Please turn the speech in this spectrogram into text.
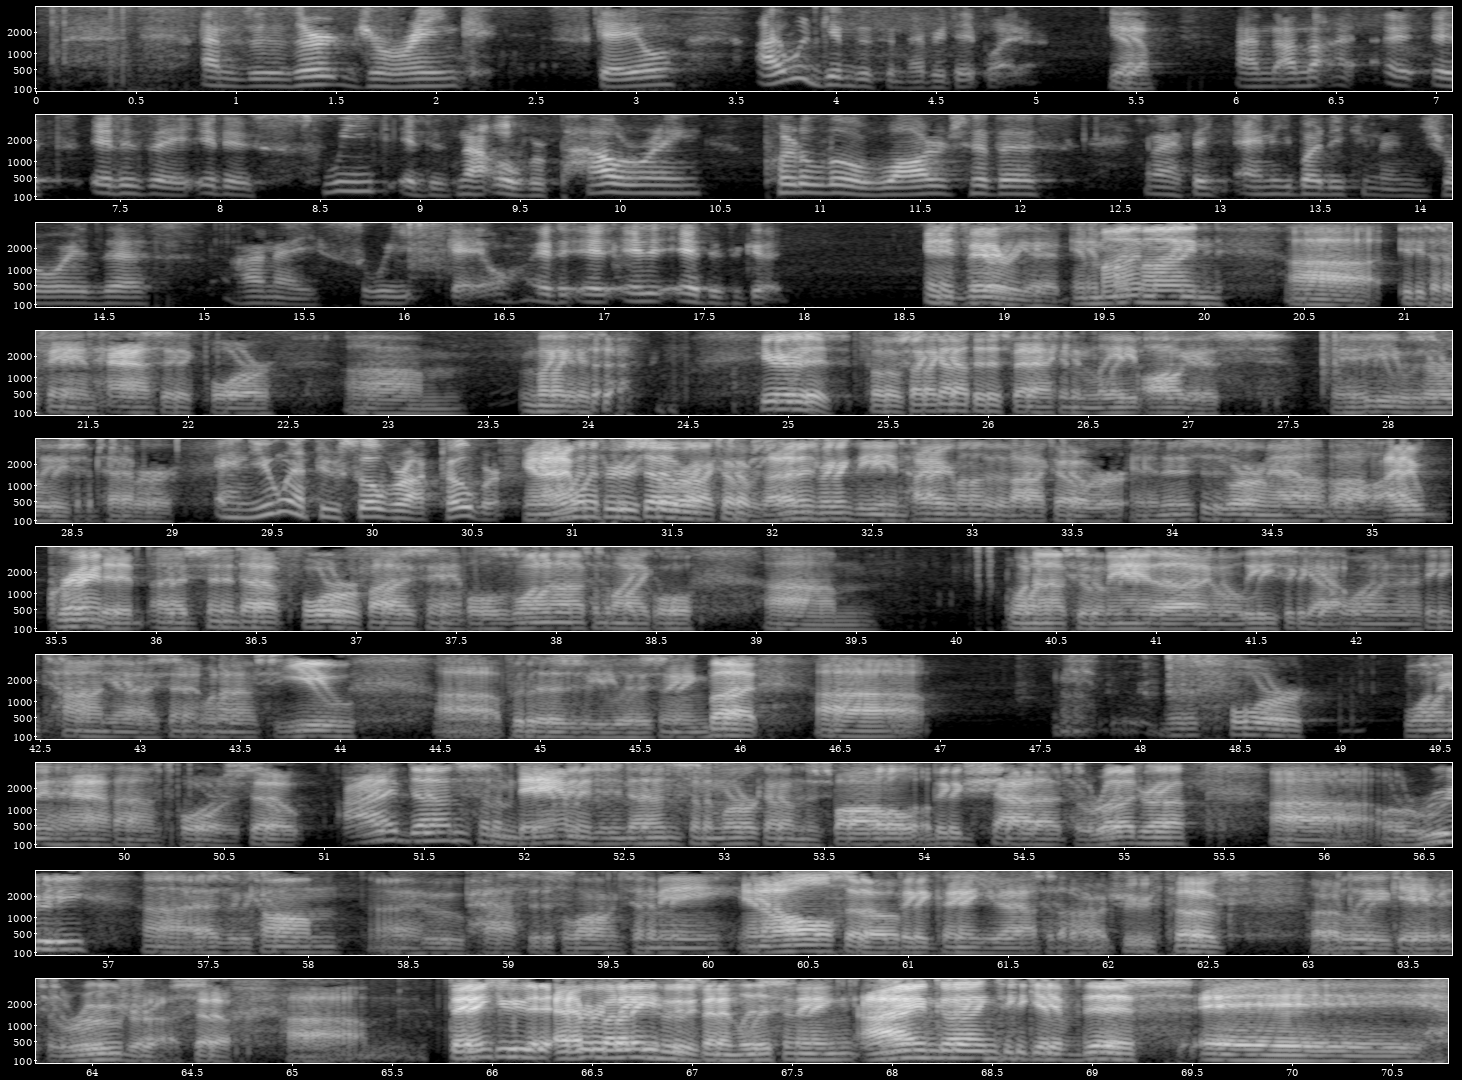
on a dessert drink scale. I would give this an everyday player. yeah, I'm, I'm not. It's it is a it is sweet. It is not overpowering. Put a little water to this. and I think anybody can enjoy this on a sweet scale. It it it, it is good. It's very good. In my mind, uh, it's a fantastic pour. Um, like I said, here it is, folks. I got this back in late August. Maybe it was early September. And you went through sober October. And I went through sober October, so I didn't drink the entire month of October. And this is where I'm at on the bottle. I granted, I've sent out four or five samples. One out to Michael, um, one out to Amanda. I know Lisa got one, and I think Tanya. I sent one out to you. Uh, for those of you listening, but uh, those four one and a half ounce pours. So I've done some damage and done some work on this bottle. A big shout out to Rudra, uh, or Rudy, uh, as we call him, uh, who passed this along to me. And also a big thank you out to the Hard Truth folks, who I believe gave it to Rudra. So um, thank you to everybody who's been listening. I'm going to give this a,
